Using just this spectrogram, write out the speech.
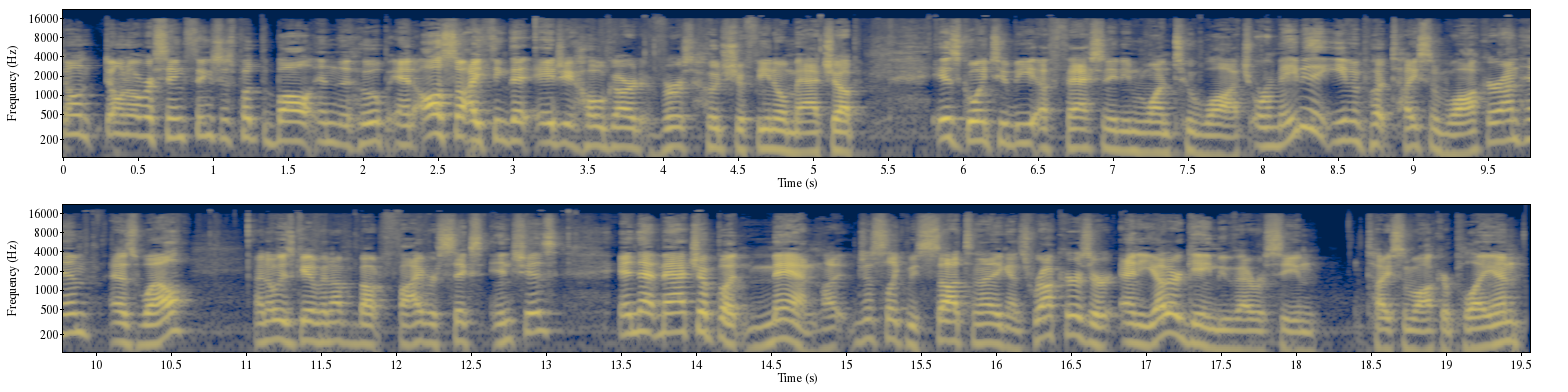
don't don't overthink things. Just put the ball in the hoop. And also, I think that AJ Hoggard versus Hood Schifino matchup is going to be a fascinating one to watch. Or maybe they even put Tyson Walker on him as well. I know he's given up about five or six inches in that matchup, but man, just like we saw tonight against Rutgers or any other game you've ever seen Tyson Walker play in,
